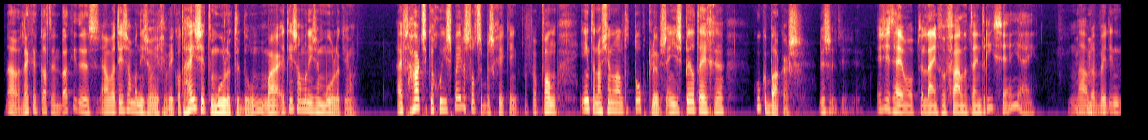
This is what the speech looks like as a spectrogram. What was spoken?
Nou, lekker kat in het bakkie dus. Ja, maar het is allemaal niet zo ingewikkeld. Hij zit moeilijk te doen, maar het is allemaal niet zo moeilijk, joh. Hij heeft hartstikke goede spelers tot zijn beschikking. Van internationale topclubs. En je speelt tegen koekenbakkers. Dus, eh, Je zit helemaal op de lijn van Valentijn Dries, hè jij? nou, dat weet ik,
